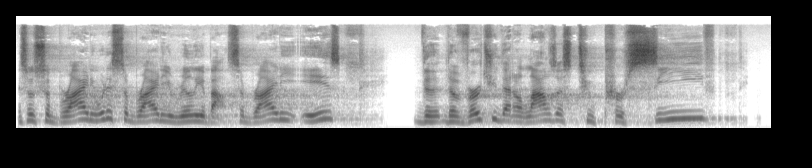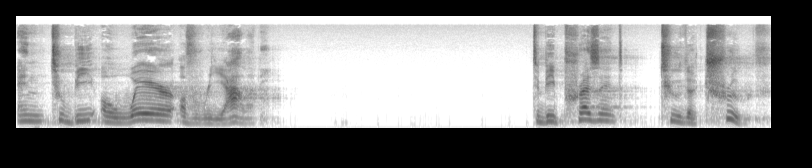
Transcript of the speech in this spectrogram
And so, sobriety, what is sobriety really about? Sobriety is the, the virtue that allows us to perceive and to be aware of reality, to be present to the truth.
